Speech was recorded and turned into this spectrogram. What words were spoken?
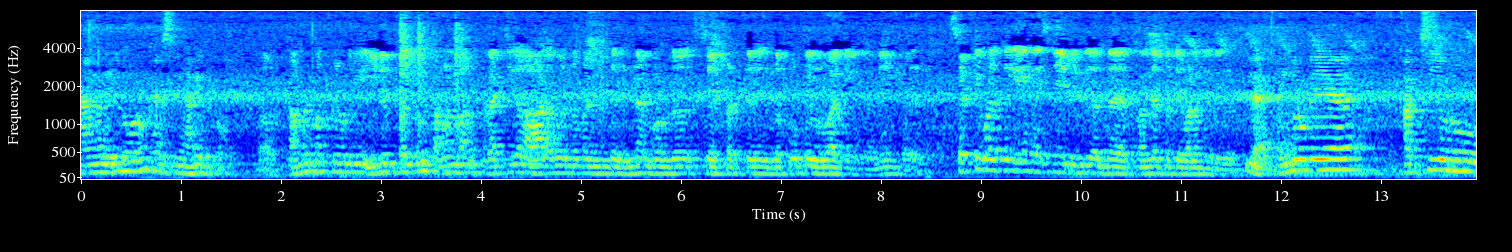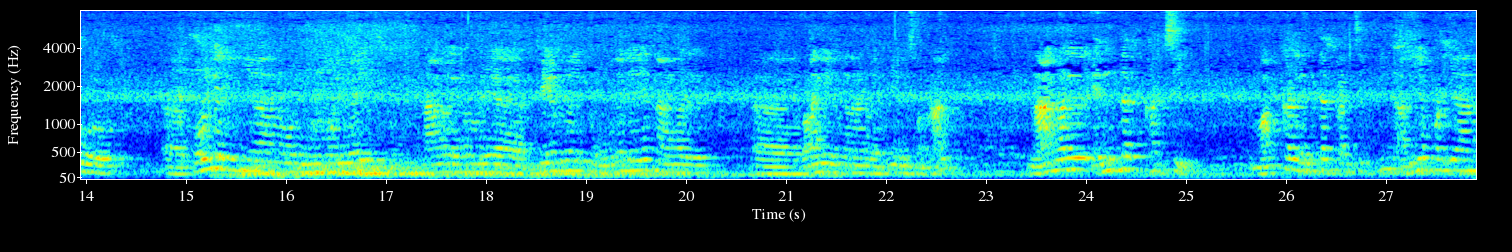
நாங்கள் எல்லோரும் கரிசனையாக இருக்கிறோம் தமிழ் மக்களுடைய இருப்பையும் தமிழ் மக்கள் கட்சிகள் ஆள வேண்டும் என்ற எண்ணம் கொண்டு செயல்பட்டு இந்த கூட்டை உருவாக்கி இருக்கிற நீங்கள் செட்டிக்குளத்தில் ஏன் எஸ்டிபிக்கு அந்த சந்தர்ப்பத்தை வழங்குகிறீர்கள்? இல்லை எங்களுடைய கட்சி ஒரு அஹ், கொள்கை ரீதியான ஒரு முன்மொழிவை நாங்கள் எங்களுடைய தேர்தலுக்கு முதலே நாங்கள் அஹ், அப்படின்னு சொன்னால் நாங்கள் எந்த கட்சி மக்கள் எந்த கட்சிக்கு அதிகப்படியான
